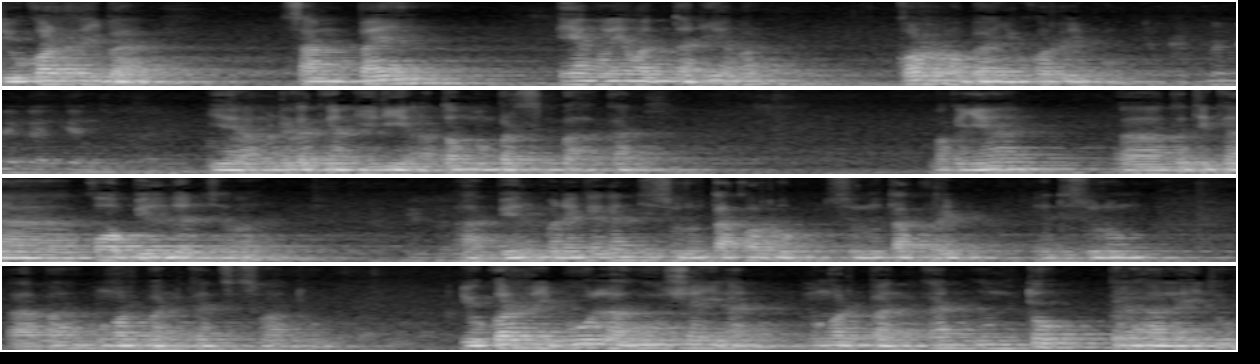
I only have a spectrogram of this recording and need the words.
yukor riba sampai yang lewat tadi apa korroba yukor ribu ya mendekatkan diri atau mempersembahkan makanya uh, ketika Kobil dan siapa Habil mereka kan disuruh takorub, disuruh takrib, yang disuruh apa mengorbankan sesuatu. Yukar ribu lahu syai'an mengorbankan untuk berhala itu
